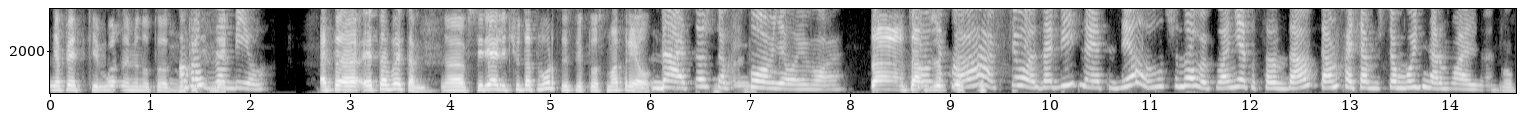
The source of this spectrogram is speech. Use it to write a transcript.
опять-таки, можно минуту... Он Он просто забил. Это, это в этом, э, в сериале «Чудотворцы», если кто смотрел. Да, я тоже так вспомнила его. Да, там же такой, а, все, забить на это дело, лучше новую планету создам, там хотя бы все будет нормально. Ну,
